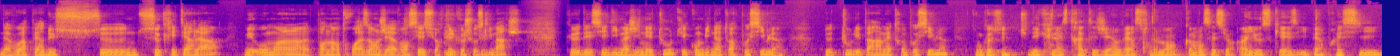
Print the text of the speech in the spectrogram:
d'avoir perdu ce, ce critère-là, mais au moins pendant trois ans j'ai avancé sur quelque chose qui marche, que d'essayer d'imaginer toutes les combinatoires possibles, de tous les paramètres possibles. Donc quand tu, tu décris la stratégie inverse finalement, commencer sur un use case hyper précis,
